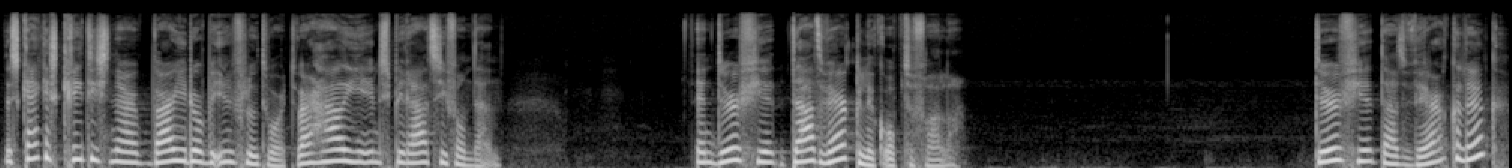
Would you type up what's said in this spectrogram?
Dus kijk eens kritisch naar waar je door beïnvloed wordt. Waar haal je je inspiratie vandaan? En durf je daadwerkelijk op te vallen? Durf je daadwerkelijk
